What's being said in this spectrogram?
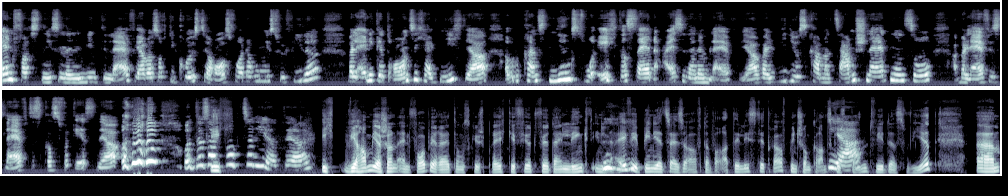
einfachsten ist in einem LinkedIn Live, ja, was auch die größte Herausforderung ist für viele, weil einige trauen sich halt nicht, ja, aber du kannst nirgendwo echter sein als in einem Live, ja, weil Videos kann man zusammenschneiden und so, aber Live ist Live, das kannst du vergessen, ja. und das hat ich, funktioniert, ja. Ich, wir haben ja schon ein Vorbereitungsgespräch geführt für dein LinkedIn Live. Mhm. Ich bin jetzt also auf der Warteliste drauf, bin schon ganz ja. gespannt, wie das wird. Ähm,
